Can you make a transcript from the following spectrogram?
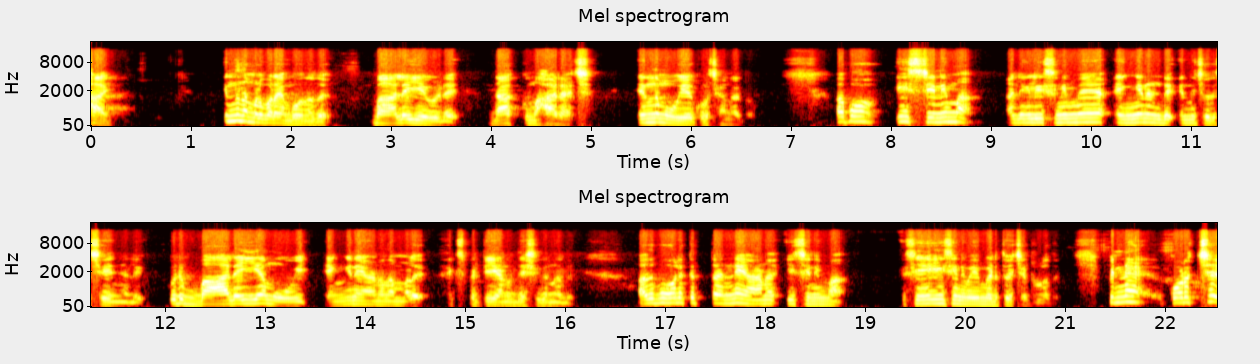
ഹായ് ഇന്ന് നമ്മൾ പറയാൻ പോകുന്നത് ബാലയ്യയുടെ ഡാക്കു മഹാരാജ് എന്ന മൂവിയെ കുറിച്ചാണ് കേട്ടോ. അപ്പോൾ ഈ സിനിമ അല്ലെങ്കിൽ ഈ സിനിമ എങ്ങനെയുണ്ട് എന്ന് ചോദിച്ചു കഴിഞ്ഞാൽ ഒരു ബാലയ്യ മൂവി എങ്ങനെയാണ് നമ്മൾ എക്സ്പെക്ട് ചെയ്യാൻ ഉദ്ദേശിക്കുന്നത്? അതുപോലൊക്കെ തന്നെയാണ് ഈ സിനിമ ഈ സിനിമയും എടുത്തു വെച്ചിട്ടുള്ളത്. പിന്നെ കുറച്ച്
